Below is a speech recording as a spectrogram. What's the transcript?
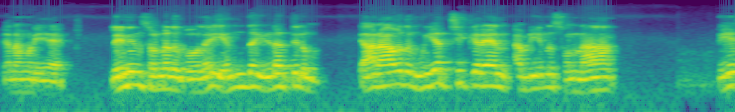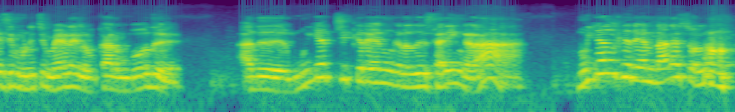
நம்முடைய லெனின் சொன்னது போல எந்த இடத்திலும் யாராவது முயற்சிக்கிறேன் அப்படின்னு சொன்னா பேசி முடிச்சு மேடையில் உட்காரும் போது அது முயற்சிக்கிறேங்கிறது சரிங்களா? முயல்கிறேன் தானே சொல்லணும்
